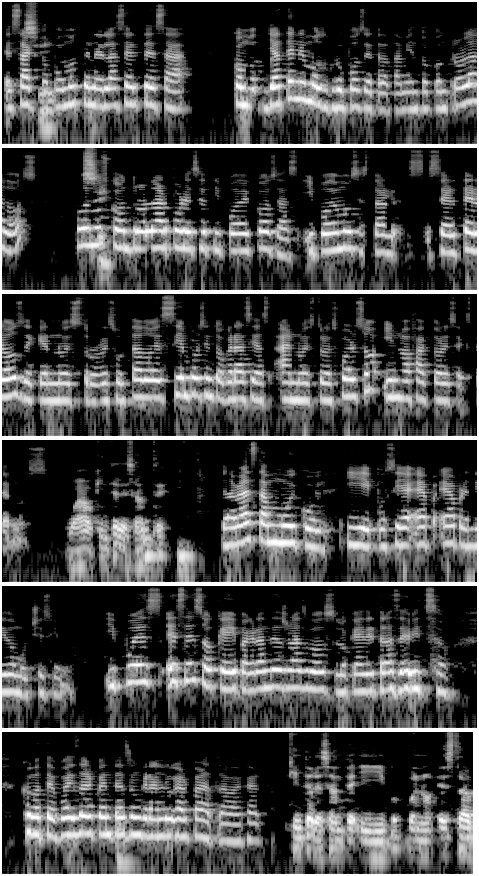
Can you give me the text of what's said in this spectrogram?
exacto, podemos tener la certeza, como ya tenemos grupos de tratamiento controlados, podemos controlar por ese tipo de cosas y podemos estar certeros de que nuestro resultado es 100% gracias a nuestro esfuerzo y no a factores externos. ¡Wow! ¡Qué interesante! La verdad está muy cool y pues sí, he, aprendido muchísimo. Y pues es eso, ok, para grandes rasgos lo que hay detrás de Bitso. Como te puedes dar cuenta, es un gran lugar para trabajar. Qué interesante. Y bueno, esta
